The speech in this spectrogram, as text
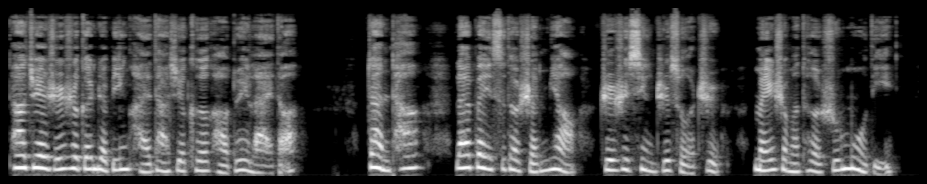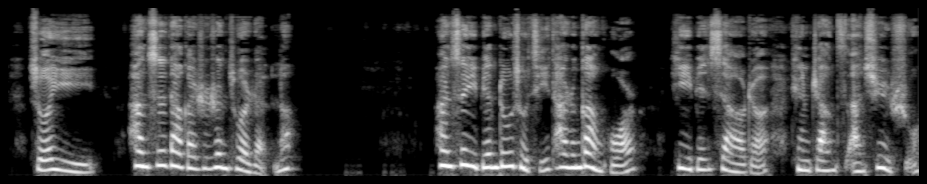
他确实是跟着滨海大学科考队来的，但他来贝斯特神庙只是兴之所至，没什么特殊目的。所以，汉斯大概是认错人了。”汉斯一边督促其他人干活，一边笑着听张子安叙述，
